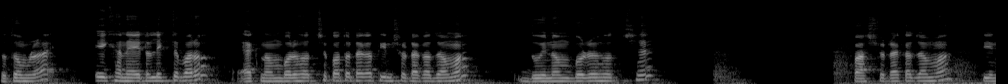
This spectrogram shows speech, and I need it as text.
তো তোমরা এইখানে এটা লিখতে পারো। এক নম্বরে হচ্ছে কত টাকা? তিনশো টাকা জমা। দুই নম্বরে হচ্ছে পাঁচশো টাকা জমা। তিন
